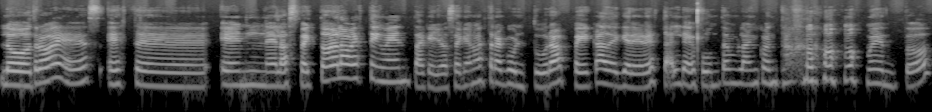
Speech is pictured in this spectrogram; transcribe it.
Lo otro es, este, en el aspecto de la vestimenta, que yo sé que nuestra cultura peca de querer estar de punta en blanco en todo momento.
